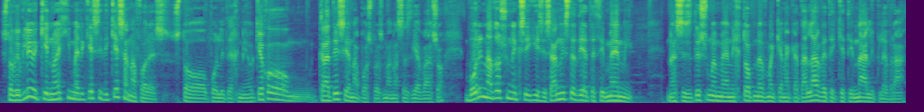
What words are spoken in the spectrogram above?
Στο βιβλίο εκείνο έχει μερικές ειδικές αναφορές στο Πολυτεχνείο και έχω κρατήσει ένα απόσπασμα να σας διαβάσω. Μπορεί να δώσουν εξηγήσεις. Αν είστε διατεθειμένοι να συζητήσουμε με ανοιχτό πνεύμα και να καταλάβετε και την άλλη πλευρά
